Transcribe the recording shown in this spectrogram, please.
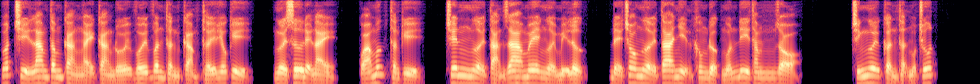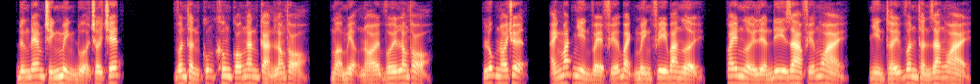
vất chỉ lam tâm càng ngày càng đối với vân thần cảm thấy hiếu kỳ, người sư đệ này, quá mức thần kỳ, trên người tản ra mê người mị lực, để cho người ta nhịn không được muốn đi thăm dò. Chính ngươi cẩn thận một chút. Đừng đem chính mình đùa chơi chết. Vân thần cũng không có ngăn cản long thỏ, mở miệng nói với long thỏ. Lúc nói chuyện, ánh mắt nhìn về phía Bạch Minh Phi ba người, quay người liền đi ra phía ngoài, nhìn thấy vân thần ra ngoài,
